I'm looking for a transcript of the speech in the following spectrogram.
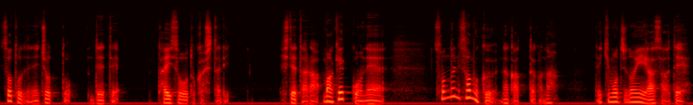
外でねちょっと出て体操とかしたりしてたらまあ結構ねそんなに寒くなかったかな。で気持ちのいい朝で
